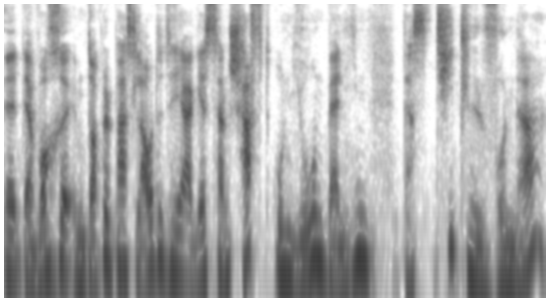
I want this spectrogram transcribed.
der Woche im Doppelpass lautete ja gestern, schafft Union Berlin das Titelwunder?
